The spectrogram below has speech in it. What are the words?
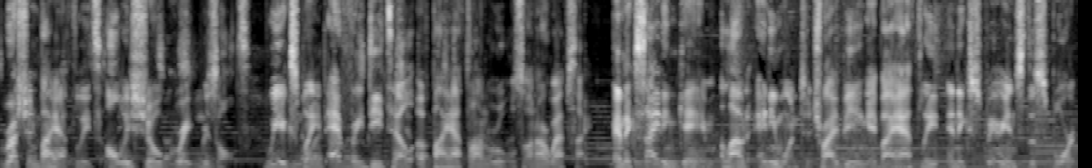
Russian biathletes always show great results. We explained every detail of biathlon rules on our website. An exciting game allowed anyone to try being a biathlete and experience the sport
